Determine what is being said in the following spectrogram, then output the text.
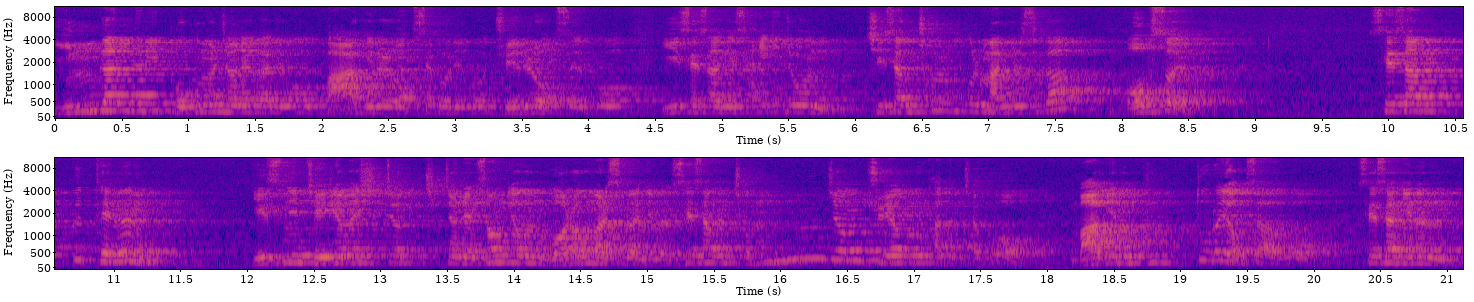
인간들이 복음을 전해가지고 마귀를 없애버리고 죄를 없애고 이 세상이 살기 좋은 지상 천국을 만들 수가 없어요. 세상 끝에는 예수님 재림의 직전에 성경은 뭐라고 말씀하냐면 세상은 점점 죄악으로 가득 차고 마귀는 극도로 역사하고 세상에는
